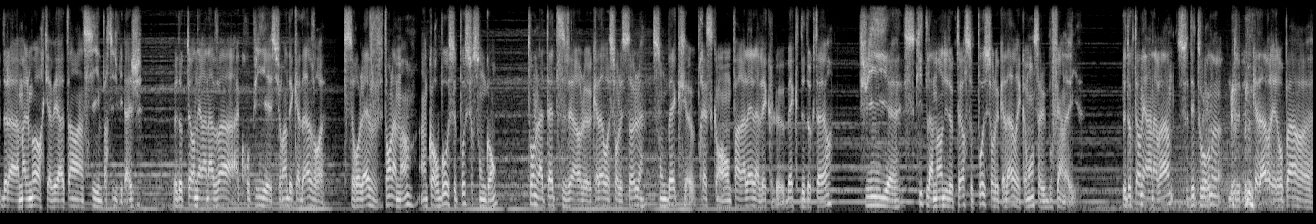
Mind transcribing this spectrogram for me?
de la malmort qui avait atteint ainsi une partie du village. Le docteur Neranava, accroupi sur un des cadavres, se relève, tend la main, un corbeau se pose sur son gant, tourne la tête vers le cadavre sur le sol, son bec euh, presque en parallèle avec le bec de docteur, puis euh, quitte la main du docteur, se pose sur le cadavre et commence à lui bouffer un œil. Le docteur Neranava se détourne de- du cadavre et repart euh,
